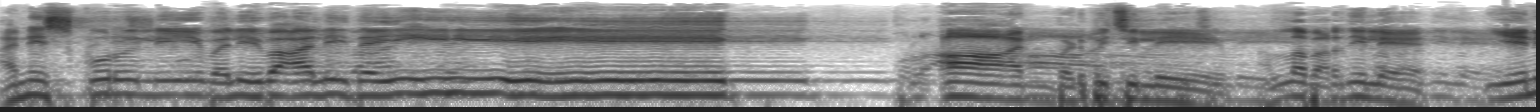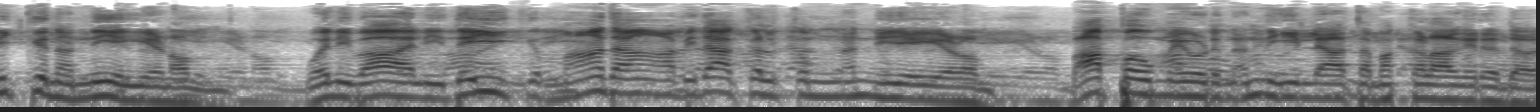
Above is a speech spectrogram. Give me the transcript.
അനിസ്കുറുലി വലിവാലിതൈ ഖുർആൻ പഠിപ്പിച്ചില്ലേ? അല്ല പറഞ്ഞില്ലേ? എനിക്ക് നന്ദി ചെയ്യണം. വലിവാലിതൈക്ക് മാതാപിതാക്കൾക്കും നന്ദി ചെയ്യണം. ബാപ്പ ഉമ്മയോട് നന്ദിയില്ലാത്ത മക്കളാകരുത്.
